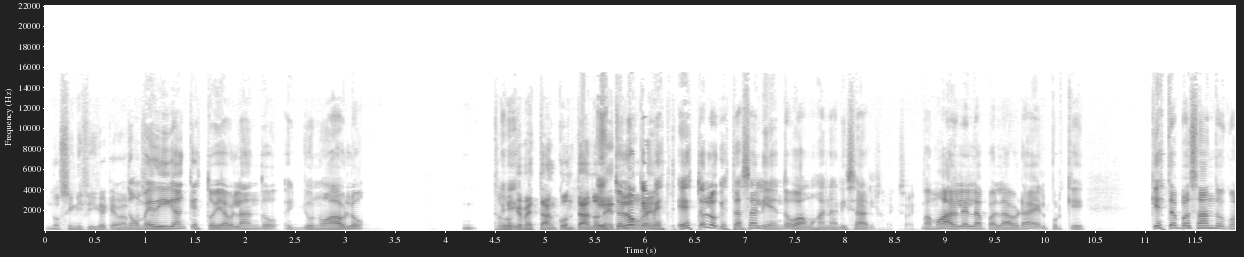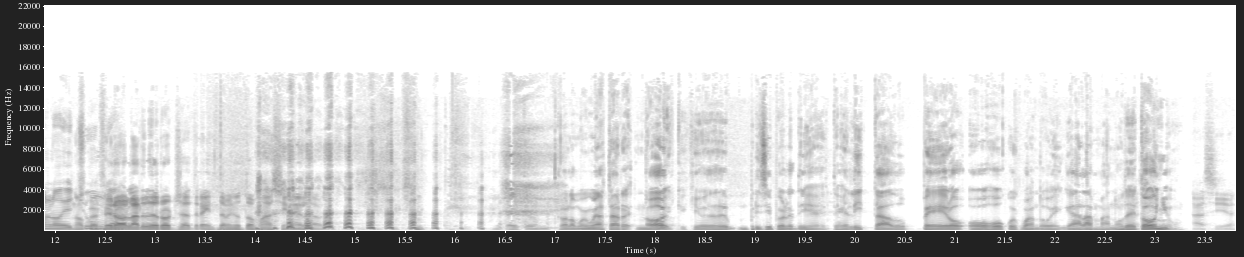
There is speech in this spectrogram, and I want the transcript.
no significa que va a no me digan que estoy hablando, eh, yo no hablo, Esto es lo eh, que me están contando en esto este es, lo que me, momento. esto es lo que está saliendo, vamos a analizarlo. Vamos a darle la palabra a él, porque ¿qué está pasando con lo de No, Chunga? prefiero hablar de Rocha 30 minutos más sin él hablar. Este, Hola, muy buenas tardes. No, que que yo desde un principio les dije, este es el listado, pero ojo que cuando venga a las manos de Toño. Así es.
